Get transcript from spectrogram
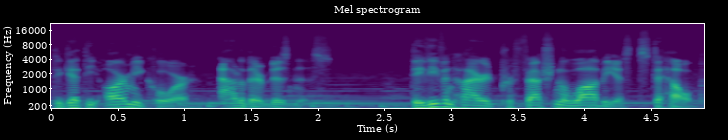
to get the Army Corps out of their business. They've even hired professional lobbyists to help.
